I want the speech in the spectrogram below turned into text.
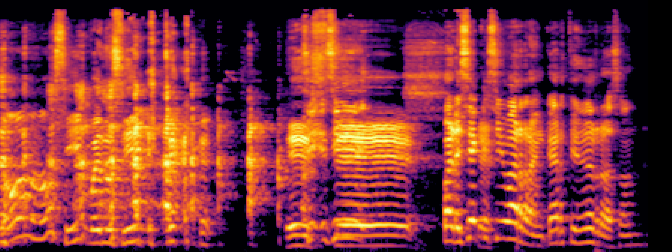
No, no, no, sí, bueno, sí. Este... Sí, sí, parecía que se iba a arrancar, tienes razón.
